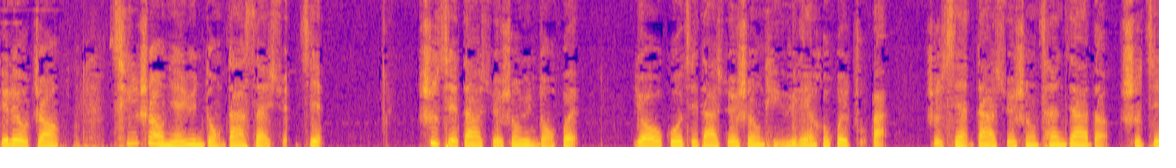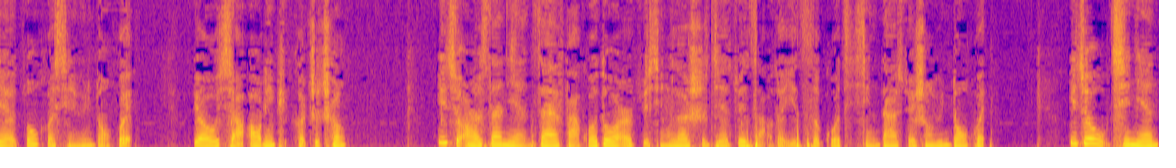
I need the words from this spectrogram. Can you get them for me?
第六章青少年运动大赛选届。世界大学生运动会由国际大学生体育联合会主办，只限大学生参加的世界综合性运动会，有“小奥林匹克”之称。一九二三年，在法国多尔举行了世界最早的一次国际性大学生运动会。一九五七年，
